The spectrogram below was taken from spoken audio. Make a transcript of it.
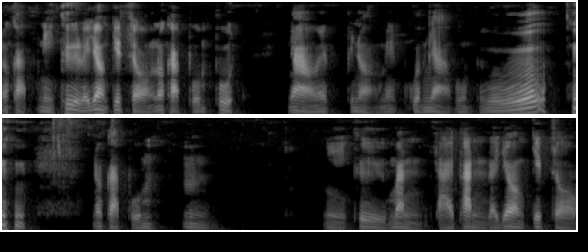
นะครับนี่คือระยองเจ็ดสองนะครับผมพูดยาวไหมพี่น้องไหมความยาวผมโอ้เนะครับผม อืม นี่คือมันสายพันธุ์ระยองเจ็ดสอง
